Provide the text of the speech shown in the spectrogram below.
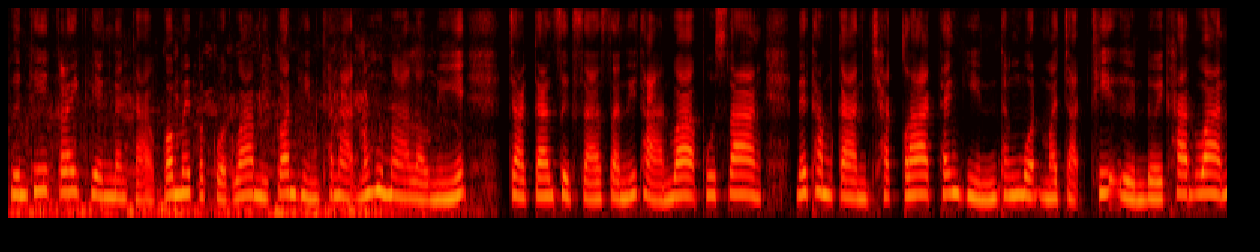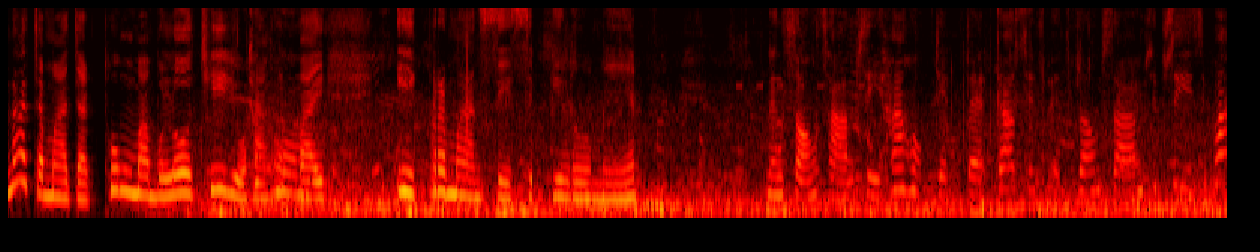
พื้นที่ใกล้เคียงดังกล่าวก็ไม่ปรากฏว่ามีก้อนหินขนาดมหึมาเหล่านี้ จากการศึกษาสันนิษฐานว่าผู้สร้างได้ทำการชักลากแท่งหินทั้งหมดมาจากที่อื่น โดยคาดว่าน่าจะมาจากทุ่งมาโบโลที่อยู่ห่างออกไป อีกประมาณ 40 กิโลเมตรหนึ่งสองสามสี่ห้าหกเจ็ดแปดเก้าสิบเอ็ดสองสามสิบสี่สิบห้า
